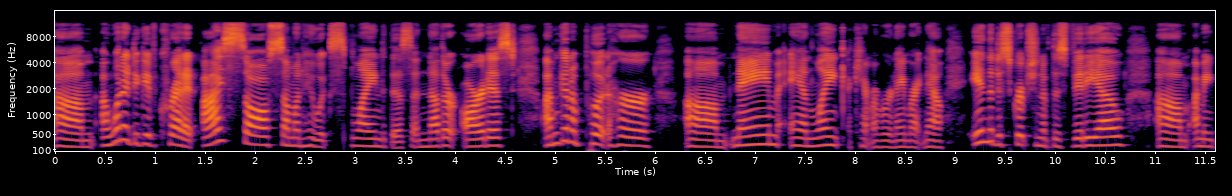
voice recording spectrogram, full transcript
um, I wanted to give credit. I saw someone who explained this, another artist. I'm going to put her um, name and link, I can't remember her name right now, in the description of this video. Um, I mean,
